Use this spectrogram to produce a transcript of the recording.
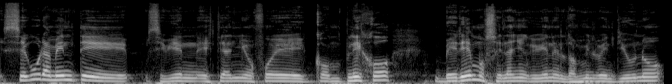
Seguramente, si bien este año fue complejo, veremos el año que viene, el 2021,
